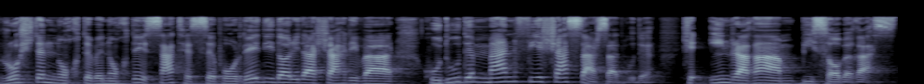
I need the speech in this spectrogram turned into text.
رشد نقطه به نقطه سطح سپرده دیداری در شهریور حدود منفی 60 درصد بوده که این رقم بی سابقه است.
